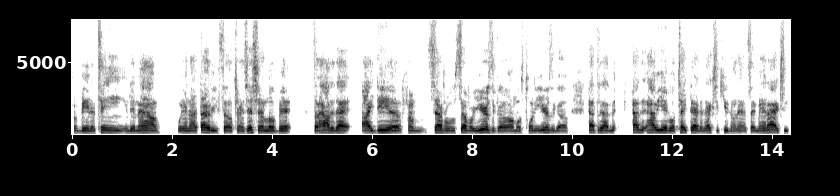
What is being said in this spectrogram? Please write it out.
from being a teen, and then now we're in our 30s, so transition a little bit. So how did that idea from several several years ago, almost 20 years ago, how did that how how are you able to take that and execute on that and say, man, I actually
